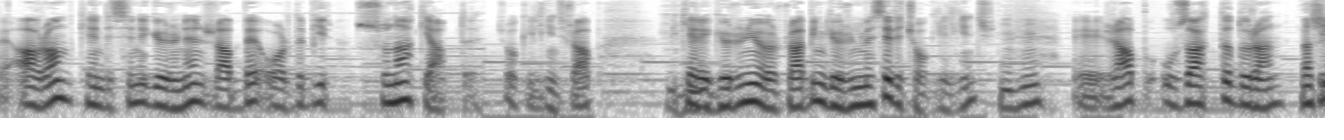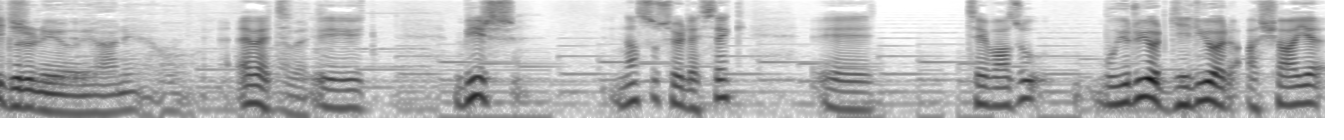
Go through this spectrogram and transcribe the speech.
Ve Avram kendisini görünen Rab'be orada bir sunak yaptı. Çok ilginç Rab bir kere Hı-hı. görünüyor. Rabbin görünmesi de çok ilginç. Hı E, Rab uzakta duran. Nasıl hiç, görünüyor yani? Evet. evet. E, bir nasıl söylesek e, tevazu buyuruyor, geliyor aşağıya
